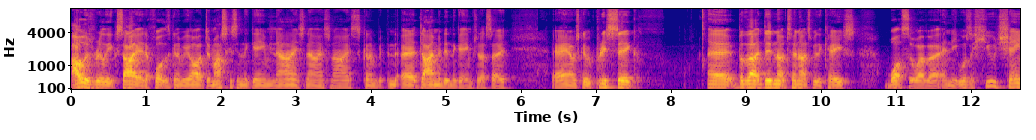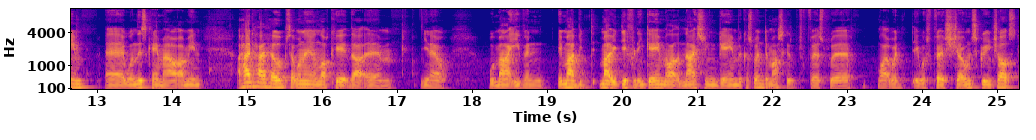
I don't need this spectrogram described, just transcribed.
I was really excited. I thought there was going to be oh Damascus in the game, nice, nice, nice. It's going to be uh, Diamond in the game, should I say? And it was going to be pretty sick. Uh, but that did not turn out to be the case whatsoever, and it was a huge shame uh, when this came out. I mean, I had high hopes that when I unlock it, that um, you know, we might even it might be might be different in game, like nicer in game, because when Damascus first were like when it was first shown screenshots,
